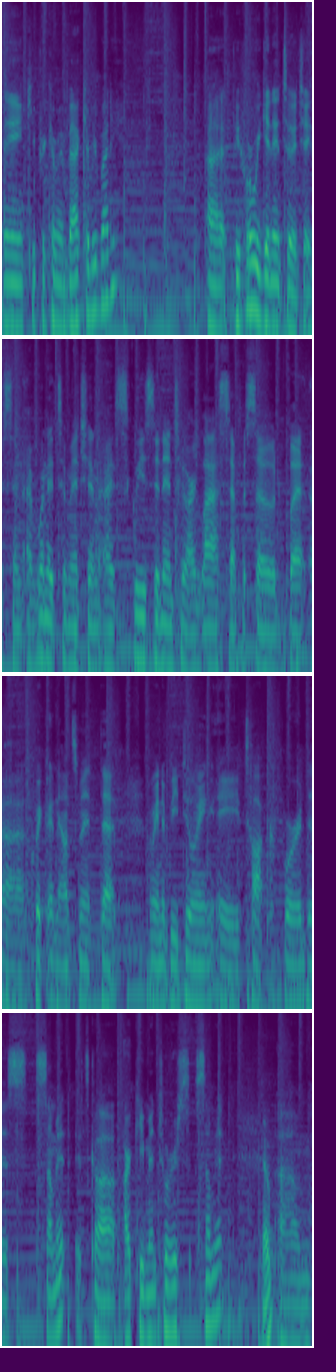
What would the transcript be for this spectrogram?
Thank you for coming back, everybody. Uh, before we get into it, Jason, I wanted to mention I squeezed it into our last episode, but uh, quick announcement that I'm going to be doing a talk for this summit. It's called Archie Mentors Summit. Nope. Um,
